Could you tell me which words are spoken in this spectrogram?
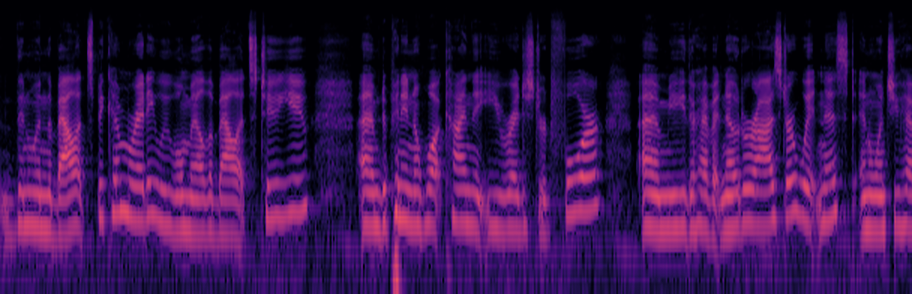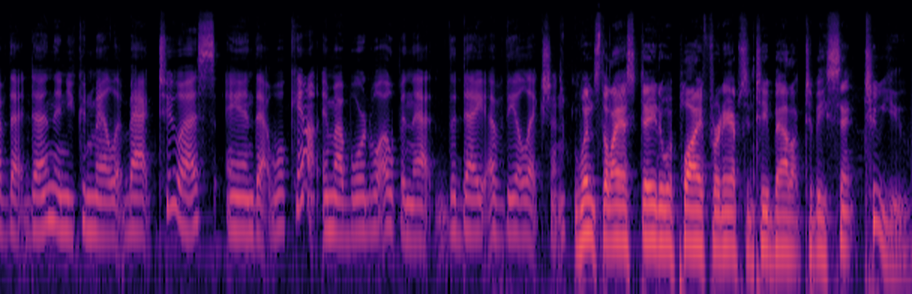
Then, when the ballots become ready, we will mail the ballots to you. Um, depending on what kind that you registered for, um, you either have it notarized or witnessed. And once you have that done, then you can mail it back to us, and that will count. And my board will open that the day of the election. When's the last day to apply for an absentee ballot to be sent to you?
